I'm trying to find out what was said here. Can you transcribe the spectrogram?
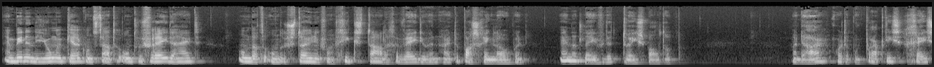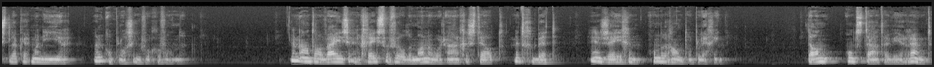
En binnen de jonge kerk ontstaat er ontevredenheid omdat de ondersteuning van Griekstalige weduwen uit de pas ging lopen en dat leverde tweespalt op. Maar daar wordt op een praktisch geestelijke manier een oplossing voor gevonden. Een aantal wijze en geestvervulde mannen wordt aangesteld met gebed en zegen onder handoplegging. Dan ontstaat er weer ruimte.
